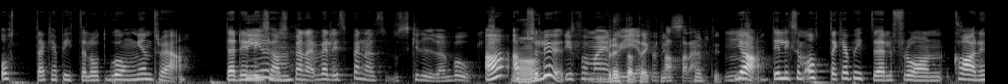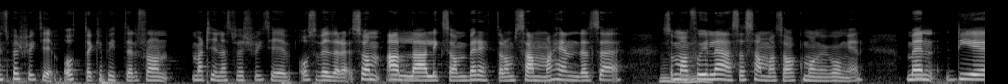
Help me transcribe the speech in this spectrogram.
åtta kapitel åt gången tror jag. Där det, Det är ju liksom... ändå spännande, väldigt spännande att skriva en bok. Ja, absolut. Det får man ju ändå ge författaren. häftigt. Ja, det är liksom åtta kapitel från Karins perspektiv, åtta kapitel från Martinas perspektiv och så vidare. Som alla liksom berättar om samma händelse. Så man får ju läsa samma sak många gånger. Men det...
